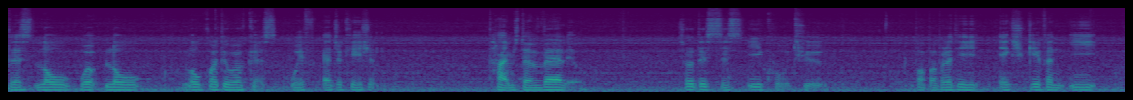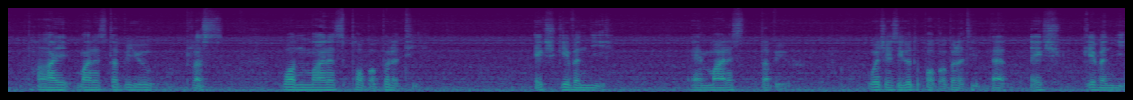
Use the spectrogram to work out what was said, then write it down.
there's low work low low quality workers with education times the value. So this is equal to probability h given e pi minus w plus 1 minus probability h given e and minus w which is equal to probability that h given e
